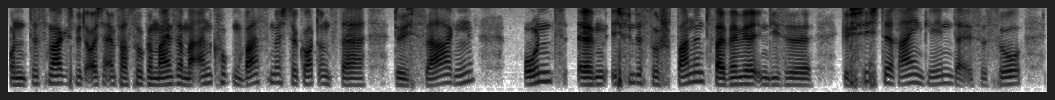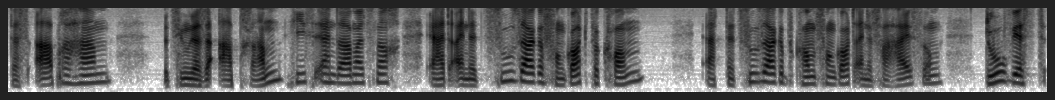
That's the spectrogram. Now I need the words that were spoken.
und das mag ich mit euch einfach so gemeinsam mal angucken. Was möchte Gott uns dadurch sagen? Und ähm, ich finde es so spannend, weil wenn wir in diese Geschichte reingehen, da ist es so, dass Abraham, beziehungsweise Abram hieß er damals noch, er hat eine Zusage von Gott bekommen. Er hat eine Zusage bekommen von Gott, eine Verheißung, du wirst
